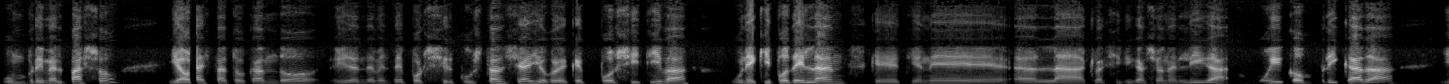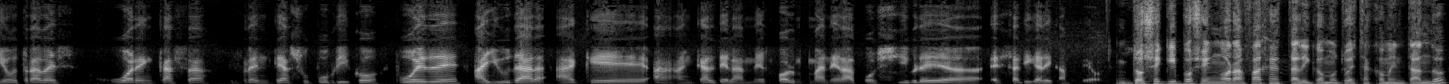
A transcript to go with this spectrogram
un primer paso y ahora está tocando, evidentemente, por circunstancia, yo creo que positiva, un equipo de Lens que tiene uh, la clasificación en liga muy complicada y otra vez jugar en casa frente a su público puede ayudar a que arrancar de la mejor manera posible uh, esa Liga de Campeones. Dos equipos en horas bajas, tal y como tú estás comentando.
